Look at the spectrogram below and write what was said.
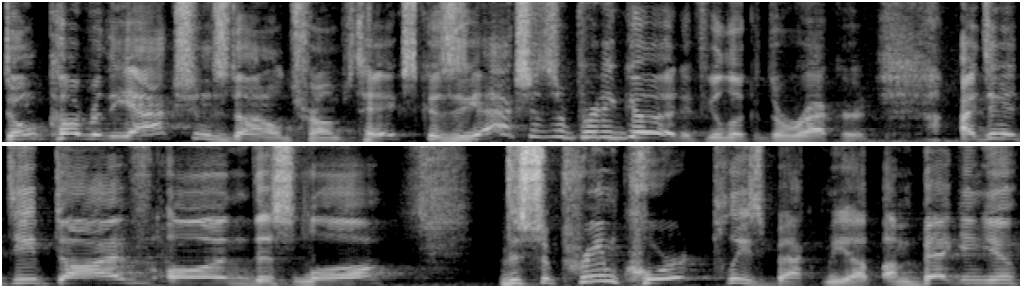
Don't cover the actions Donald Trump takes because the actions are pretty good if you look at the record. I did a deep dive on this law. The Supreme Court, please back me up, I'm begging you.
